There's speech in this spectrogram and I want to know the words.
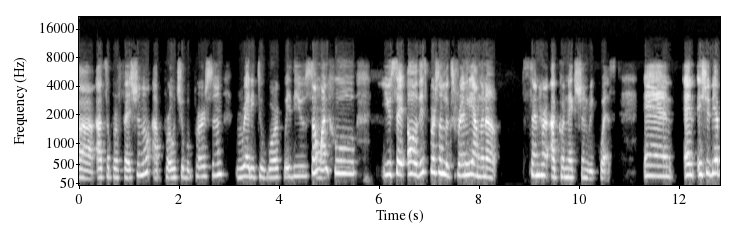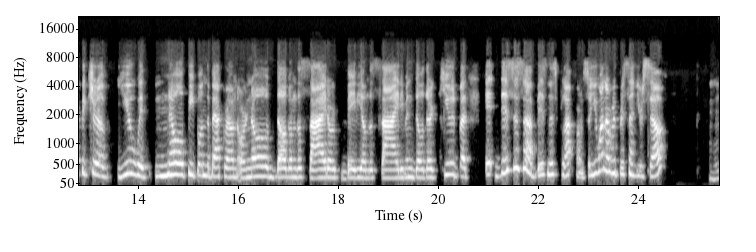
uh, as a professional, approachable person, ready to work with you, someone who you say, oh, this person looks friendly, I'm gonna send her a connection request. And and it should be a picture of you with no people in the background or no dog on the side or baby on the side, even though they're cute. But it, this is a business platform. So you want to represent yourself mm-hmm.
